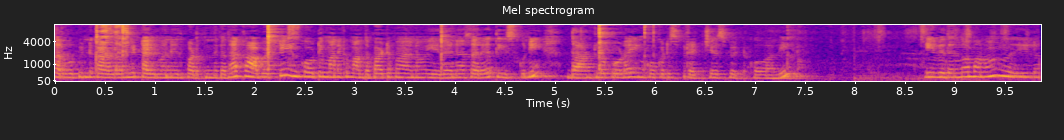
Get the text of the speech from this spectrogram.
సర్వపిండి కాలడానికి టైం అనేది పడుతుంది కదా. కాబట్టి ఇంకోటి మనకి మందపాటి పెనం ఏదైనా సరే తీసుకుని దాంట్లో కూడా ఇంకొకటి స్ప్రెడ్ చేసి పెట్టుకోవాలి. ఈ విధంగా మనం ఇలా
